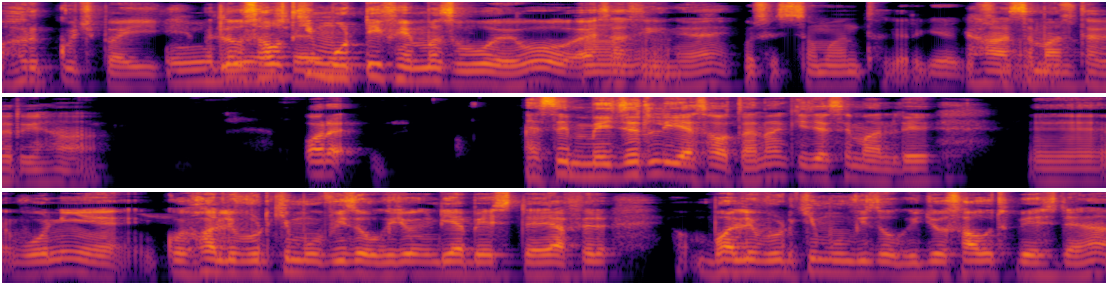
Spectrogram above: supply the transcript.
हर कुछ भाई। मतलब साउथ की मोटी फ़ेमस वो है वो हाँ, ऐसा हाँ, सीन है। उसे समानता करके कुछ हाँ समानता करके हाँ। और ऐसे मेजरली ऐसा होता है ना कि जैसे मान ले वो नहीं है कोई हॉलीवुड की मूवीज़ होगी जो इंडिया बेस्ड है या फिर बॉलीवुड की मूवीज़ होगी जो साउथ बेस्ड है ना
